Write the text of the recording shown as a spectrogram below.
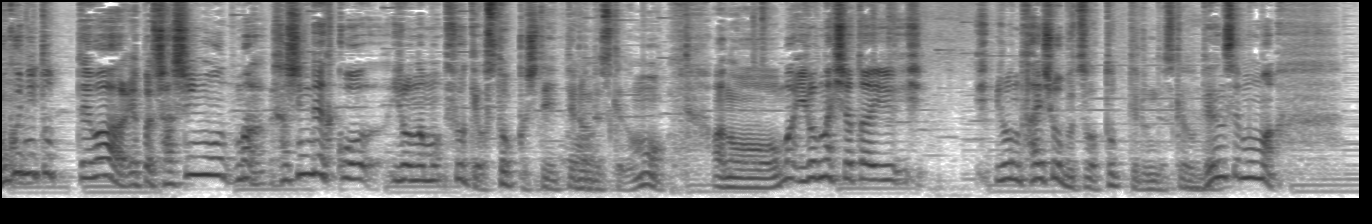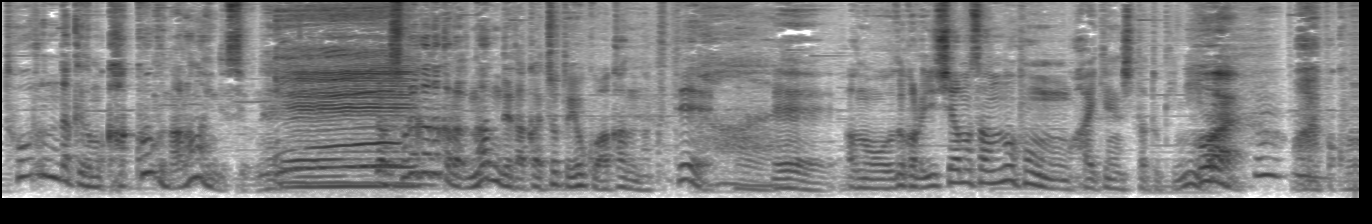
僕にとっては、やっぱり写真を、まあ、写真でこう、いろんなも風景をストックしていってるんですけども、あの、まあ、いろんな被写体、ひいろんな対象物を撮ってるんですけど、電線もまあ、通るんだけども、かっこよくならないんですよね。だからそれがだからなんでだかちょっとよくわかんなくて、ええ。あのだから石山さんの本を拝見した時に、はい。あやっぱこれ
